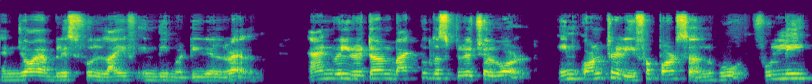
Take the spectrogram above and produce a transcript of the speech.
enjoy a blissful life in the material realm and will return back to the spiritual world. In contrary, if a person who fully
